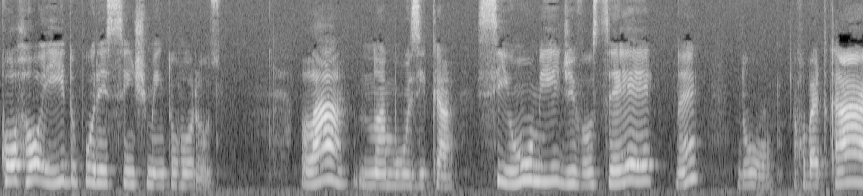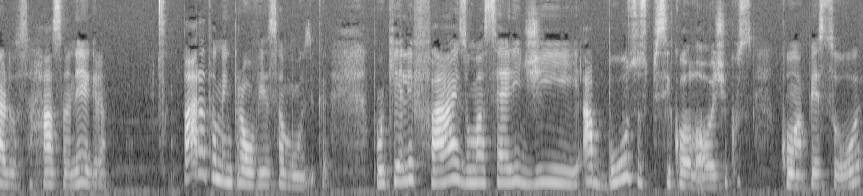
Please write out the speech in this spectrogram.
corroído por esse sentimento horroroso. Lá na música Ciúme de Você, né? do Roberto Carlos, Raça Negra, para também para ouvir essa música, porque ele faz uma série de abusos psicológicos com a pessoa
